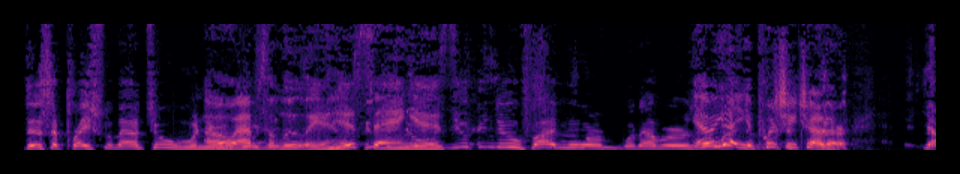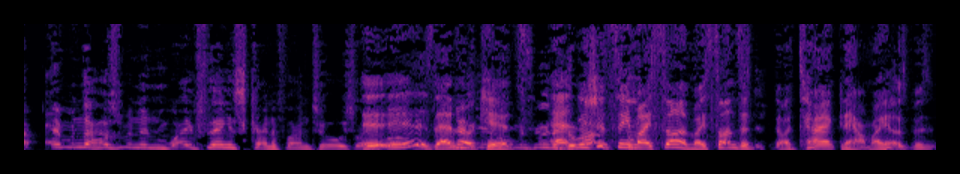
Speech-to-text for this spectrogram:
there's a place for that too. When Oh, absolutely. And You- his you saying do- is, you can do five more, whatever. oh yeah, you push each other. Yeah, and when the husband and wife thing is kind of fun too. It's like, It well, is, and our kids. and you should see my son. My son's a, a tank now. My husband,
